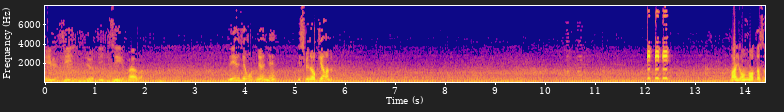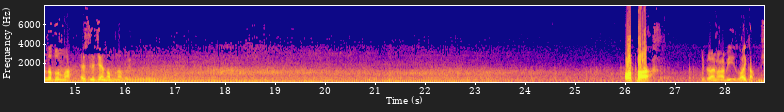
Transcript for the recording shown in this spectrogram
İlsi diyor. İlsi merhaba. Değil ne ne? İsmini okuyamadım. Lan yolun ortasında durma. Ezileceksin amına koyayım. Hoppa! İbrahim abi like atmış.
